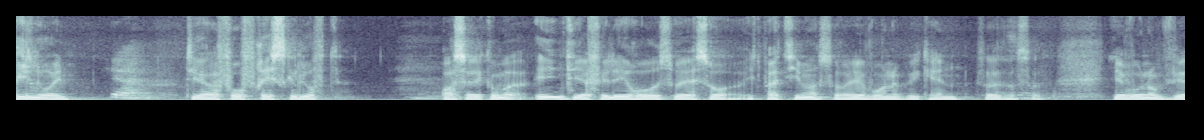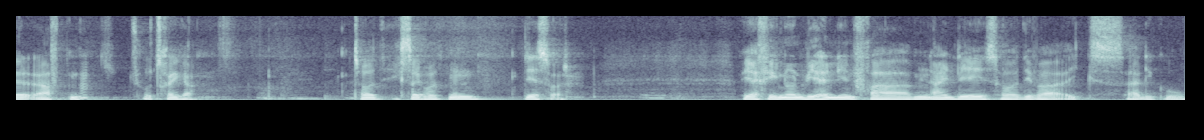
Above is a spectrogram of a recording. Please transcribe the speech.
Helt nøgen. Det er at få frisk luft. Og så jeg kommer ind til jeg falder i råd, så jeg så et par timer, så jeg vågner igen. Så, så jeg vågner hver aften to-tre gange. Så det er ikke så godt, men det er sådan. Jeg fik nogle behandling fra min egen læge, så det var ikke særlig god.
